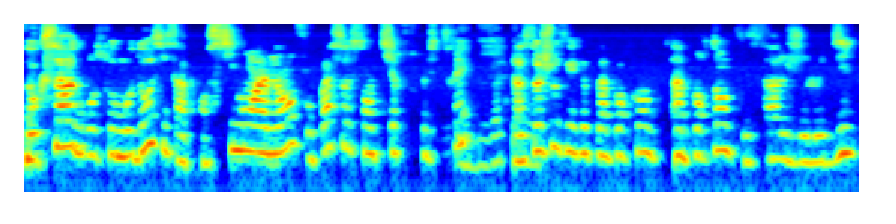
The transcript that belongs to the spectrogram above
Donc ça, grosso modo, si ça prend six mois, un an, faut pas se sentir frustré. La seule chose qui est importante, importante c'est ça, je le dis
